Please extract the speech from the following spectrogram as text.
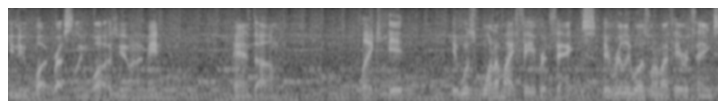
You knew what wrestling was. You know what I mean? And um, like it, it was one of my favorite things. It really was one of my favorite things.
